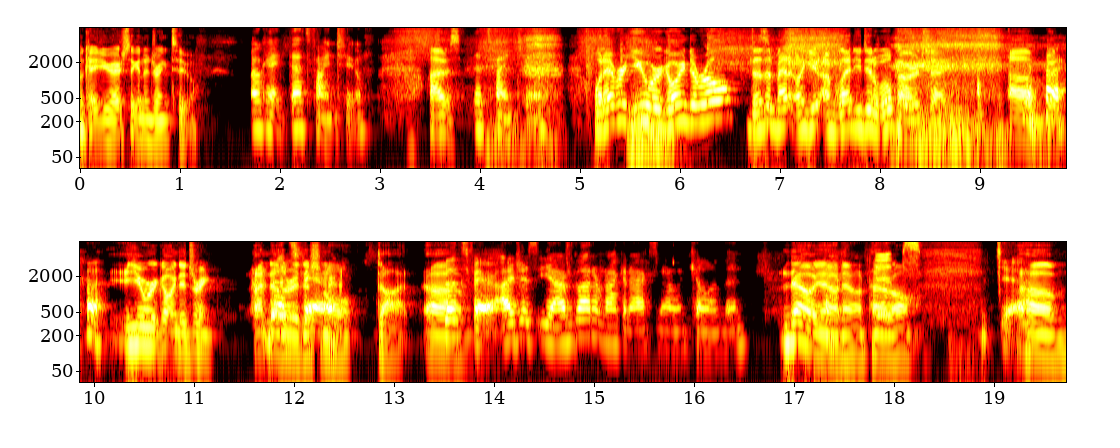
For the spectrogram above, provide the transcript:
okay you're actually gonna drink two Okay, that's fine too. i was That's fine too. whatever you were going to roll doesn't matter. Like you, I'm glad you did a willpower check. Um, but you were going to drink another That's fair. additional dot. Uh, that's fair. I just yeah, I'm glad I'm not gonna accidentally kill him then. no, no, no, not at all. Yeah. Um,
